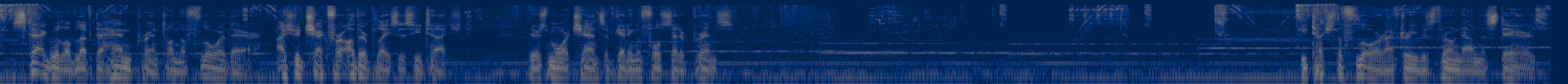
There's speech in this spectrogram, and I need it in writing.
Stagg will have left a handprint on the floor there. I should check for other places he touched. There's more chance of getting a full set of prints. He touched the floor after he was thrown down the stairs.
